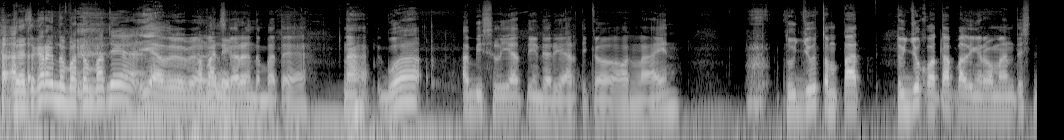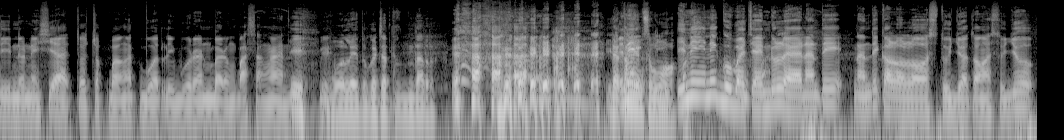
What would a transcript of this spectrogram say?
Nah sekarang tempat-tempatnya Iya benar-benar. Apa nih? Sekarang tempatnya ya. Nah, gua abis lihat nih dari artikel online tujuh tempat tujuh kota paling romantis di Indonesia cocok banget buat liburan bareng pasangan. ih boleh tuh gue catat bentar datengin ini, semua Ini ini gue bacain dulu ya. Nanti nanti kalau lo setuju atau nggak setuju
